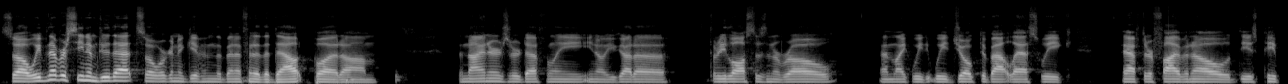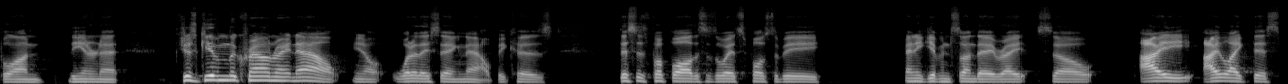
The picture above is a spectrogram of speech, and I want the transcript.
So we've never seen him do that, so we're going to give him the benefit of the doubt, but um the Niners are definitely, you know, you got a three losses in a row and like we we joked about last week after 5 and 0 these people on the internet just give them the crown right now. You know what are they saying now? Because this is football. This is the way it's supposed to be any given sunday right? So i i like this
